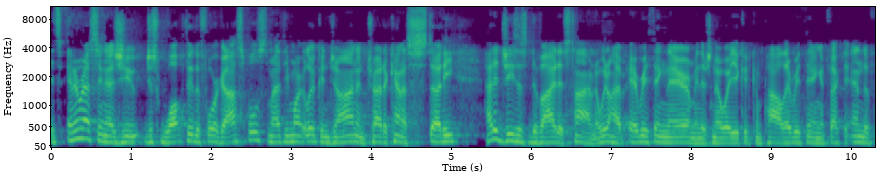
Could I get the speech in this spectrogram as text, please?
it's interesting as you just walk through the four Gospels Matthew, Mark, Luke, and John and try to kind of study how did Jesus divide his time? Now, we don't have everything there. I mean, there's no way you could compile everything. In fact, the end of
